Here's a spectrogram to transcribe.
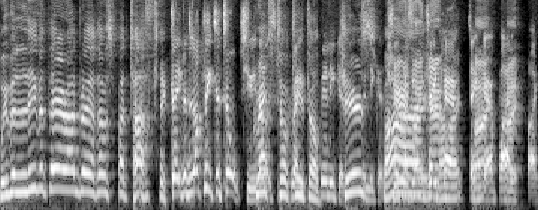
We will leave it there, Andrea. That was fantastic. David, lovely to talk to you. Great to talk to you. Tom. Really good. Cheers. Really good. Bye. Cheers, Take Andrea. care. Take Bye. care. Bye. Bye. Bye.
